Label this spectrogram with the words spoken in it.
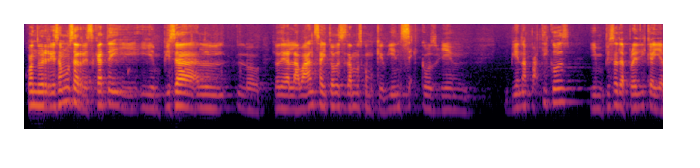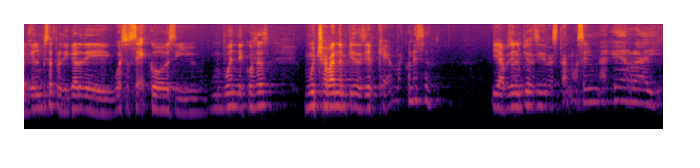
cuando regresamos a rescate y, y empieza el- lo, lo de alabanza y todos estamos como que bien secos, bien, bien apáticos, y empieza la prédica y Abdiel empieza a predicar de huesos secos y un buen de cosas, mucha banda empieza a decir, ¿qué onda con eso? Y Abdiel empieza a decir, estamos en una guerra y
